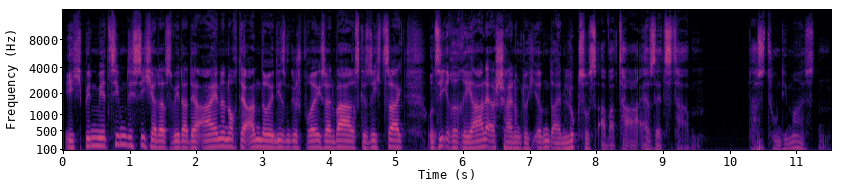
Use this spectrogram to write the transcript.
Ich bin mir ziemlich sicher, dass weder der eine noch der andere in diesem Gespräch sein wahres Gesicht zeigt und sie ihre reale Erscheinung durch irgendeinen Luxusavatar ersetzt haben. Das tun die meisten.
